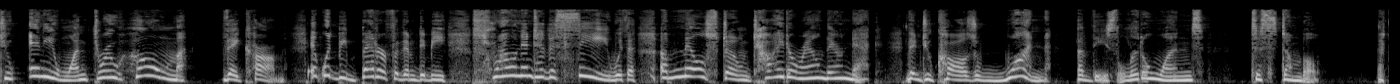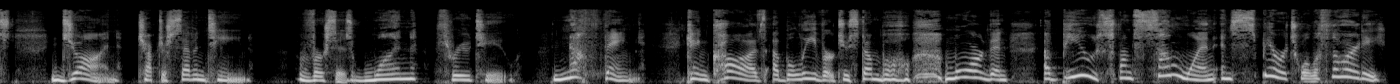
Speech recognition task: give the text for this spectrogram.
to anyone through whom they come. It would be better for them to be thrown into the sea with a, a millstone tied around their neck than to cause one of these little ones to stumble. That's John chapter 17, verses 1 through 2. Nothing can cause a believer to stumble more than abuse from someone in spiritual authority.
